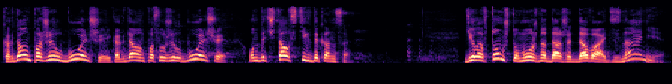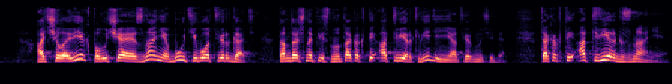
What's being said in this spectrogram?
Когда он пожил больше, и когда он послужил больше, он дочитал стих до конца. Дело в том, что можно даже давать знания, а человек, получая знания, будет его отвергать. Там дальше написано, ну так как ты отверг видение, я отвергну тебя. Так как ты отверг знания.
